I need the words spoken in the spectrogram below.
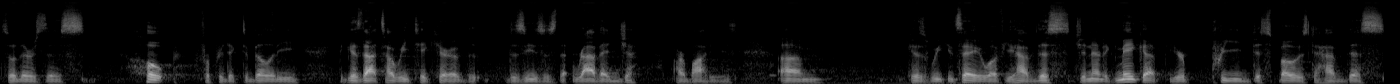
So there's this hope for predictability because that's how we take care of the diseases that ravage our bodies. Um, because we could say, well, if you have this genetic makeup, you're predisposed to have this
